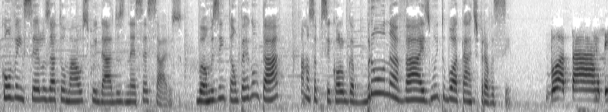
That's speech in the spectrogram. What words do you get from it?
convencê-los a tomar os cuidados necessários? Vamos então perguntar à nossa psicóloga Bruna Vaz. Muito boa tarde para você. Boa tarde,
